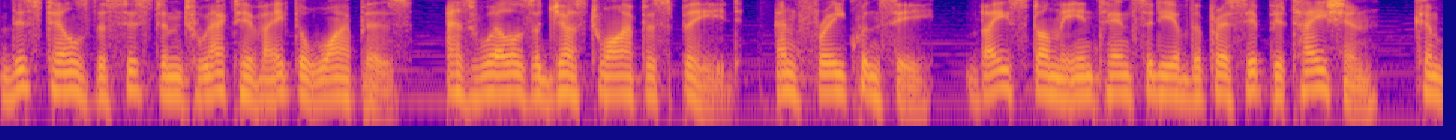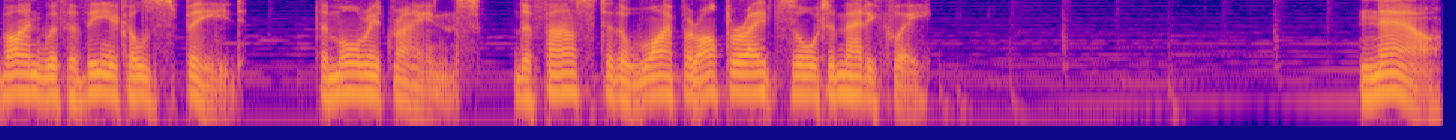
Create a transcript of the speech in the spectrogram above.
This tells the system to activate the wipers, as well as adjust wiper speed and frequency based on the intensity of the precipitation, combined with the vehicle's speed. The more it rains, the faster the wiper operates automatically. Now,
